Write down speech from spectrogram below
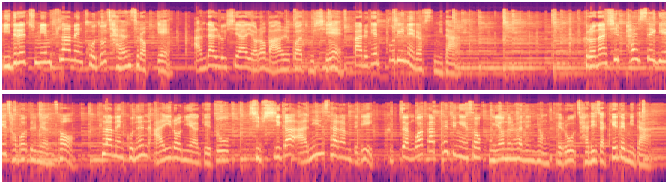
이들의 춤인 플라멩코도 자연스럽게 안달루시아 여러 마을과 도시에 빠르게 뿌리 내렸습니다. 그러나 18세기에 접어들면서 플라멩코는 아이러니하게도 집시가 아닌 사람들이 극장과 카페 등에서 공연을 하는 형태로 자리 잡게 됩니다.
